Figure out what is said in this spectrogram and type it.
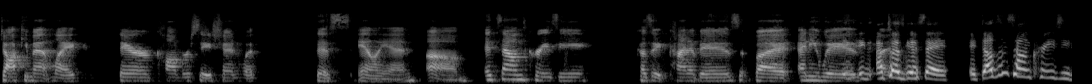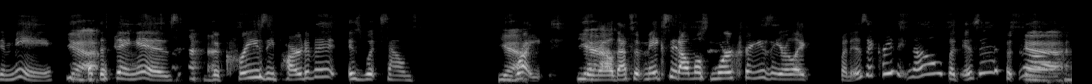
document like their conversation with this alien. Um, it sounds crazy because it kind of is. But anyways, it, that's what I was gonna say. It doesn't sound crazy to me. Yeah. But the thing is, the crazy part of it is what sounds yeah. right. Yeah. You know, that's what makes it almost more crazy. You're like, but is it crazy? No, but is it? But no. Yeah.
